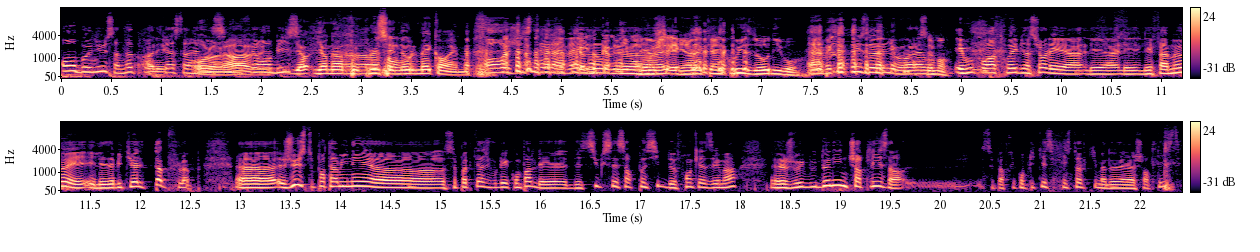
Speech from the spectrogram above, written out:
en bonus un autre podcast, un oh Il y, en a un peu plus, on vous le met quand même. Enregistré la veille. comme, donc, dimanche. Et avec un quiz de haut niveau. Avec un quiz de haut niveau, voilà. Et vous pourrez trouver bien sûr les, les, les, fameux et, les habituels top flop. juste pour terminer ce podcast, je voulais qu'on parle des, des successeurs possibles de Franck Azema. Euh, je vais vous donner une shortlist. Alors, c'est pas très compliqué, c'est Christophe qui m'a donné la shortlist.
